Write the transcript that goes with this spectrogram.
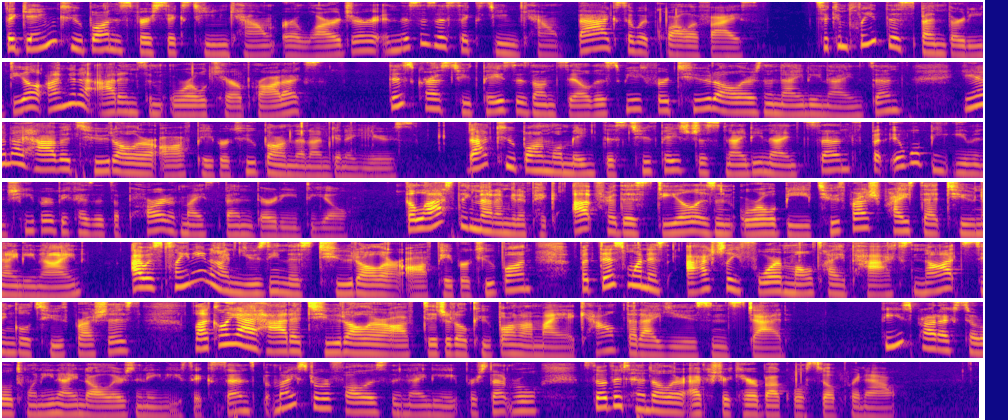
The Gain coupon is for 16 count or larger, and this is a 16 count bag, so it qualifies. To complete this spend 30 deal, I'm going to add in some oral care products. This Crest toothpaste is on sale this week for $2.99, and I have a $2 off paper coupon that I'm going to use. That coupon will make this toothpaste just 99 cents, but it will be even cheaper because it's a part of my spend 30 deal. The last thing that I'm going to pick up for this deal is an Oral-B toothbrush priced at $2.99. I was planning on using this $2 off paper coupon, but this one is actually for multi packs, not single toothbrushes. Luckily, I had a $2 off digital coupon on my account that I used instead. These products total $29.86, but my store follows the 98% rule, so the $10 extra care buck will still print out.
